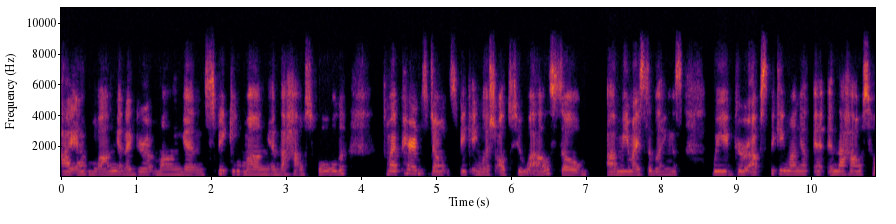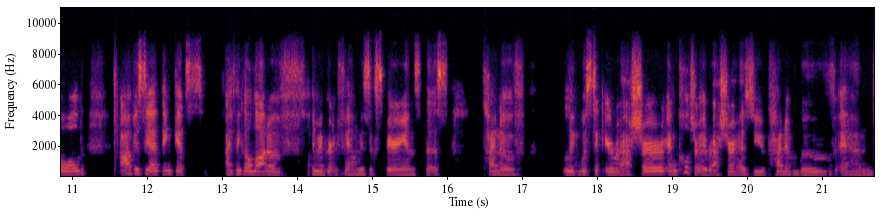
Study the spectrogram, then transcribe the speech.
I am Hmong and I grew up Hmong and speaking Hmong in the household. My parents don't speak English all too well, so uh, me and my siblings, we grew up speaking Hmong in, the household. Obviously, I think it's I think a lot of immigrant families experience this kind of linguistic erasure and cultural erasure as you kind of move and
